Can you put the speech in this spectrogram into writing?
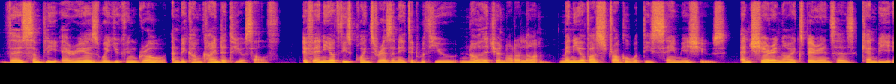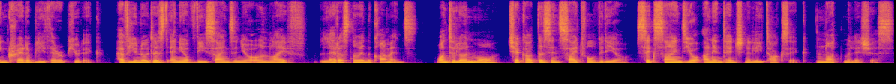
they're simply areas where you can grow and become kinder to yourself. If any of these points resonated with you, know that you're not alone. Many of us struggle with these same issues, and sharing our experiences can be incredibly therapeutic. Have you noticed any of these signs in your own life? Let us know in the comments. Want to learn more? Check out this insightful video 6 Signs You're Unintentionally Toxic, Not Malicious.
